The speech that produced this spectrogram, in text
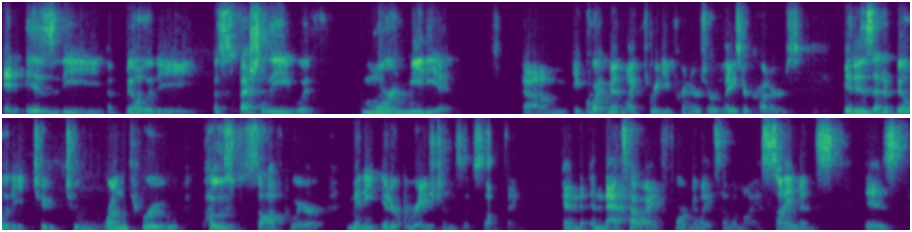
it is the ability, especially with more immediate um, equipment like 3D printers or laser cutters, it is that ability to to run through post software many iterations of something, and and that's how I formulate some of my assignments. Is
